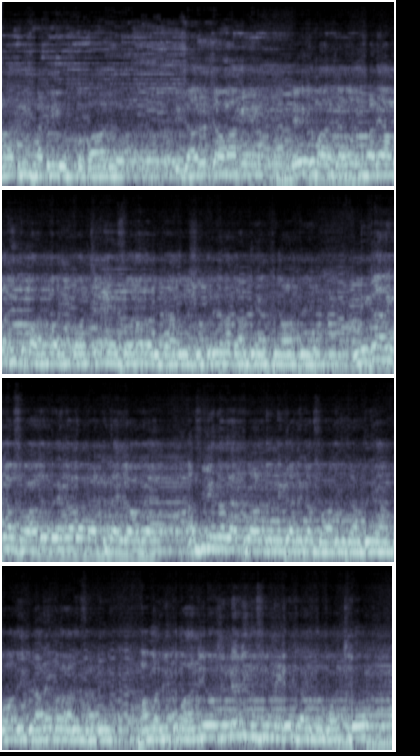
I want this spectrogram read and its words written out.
ਹਾਜ਼ਰੀ ਸਾਡੀ ਉਸ ਤੋਂ ਬਾਅਦ ਇਜਾਜ਼ਤ ਚਾਹਾਂਗੇ। ਇਹ ਕਮਾਨ ਚੈਨਲ ਸਾਡੇ ਅਮਰਜੀਤ ਮਾਨ ਭਾਜੀ ਪਹੁੰਚੇ ਨੇ ਸੋ ਉਹਨਾਂ ਦਾ ਵੀ ਬਹੁਤ ਸ਼ੁਕਰੀਆ ਅਦਾ ਕਰਦੇ ਹਾਂ ਇੱਥੇ ਆਉਣ ਤੇ। ਨਿੱਘਾ ਨਿੱਘਾ ਸਵਾਗਤ ਹੈ ਇਹਨਾਂ ਦਾ ਬੈਠ ਡਾਇਲੌਗ ਹੈ। ਅਸੀਂ ਵੀ ਇਹਨਾਂ ਦਾ ਇੱਥੇ ਆਉਣ ਤੇ ਨਿੱਘਾ ਨਿੱਘਾ ਸਵਾਗਤ ਕਰਦੇ ਹਾਂ। ਬਹੁਤ ਹੀ ਪਿਆਰੇ ਭਰਾ ਨੇ ਸਾਡੇ ਅਮਰਜੀਤ ਮਾਨ ਜੀ, ਔਰ ਜਿੰਨੇ ਵੀ ਤੁਸੀਂ ਮੀਡੀਆ ਚੈਨਲ ਤੋਂ ਪਹੁੰਚੇ ਹੋ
